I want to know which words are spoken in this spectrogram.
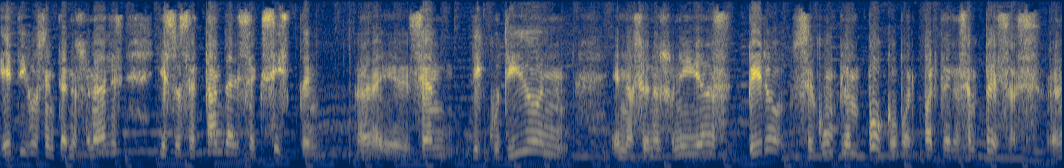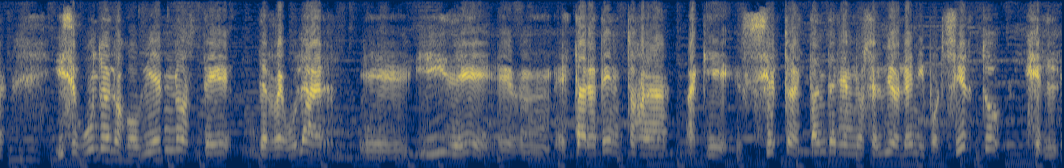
éticos internacionales y esos estándares existen, ¿eh? se han discutido en, en Naciones Unidas, pero se cumplen poco por parte de las empresas. ¿eh? Y segundo, de los gobiernos de, de regular eh, y de eh, estar atentos a, a que ciertos estándares no se violen y por cierto, el,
